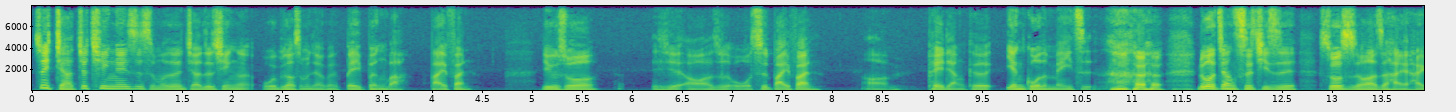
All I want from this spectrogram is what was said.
所以假就清 A 是什么呢？假就清啊，我也不知道什么叫背崩吧，白饭。比如说一些哦，他说我吃白饭啊，配两颗腌过的梅子。如果这样吃，其实说实话是还还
